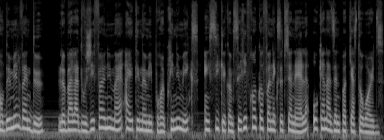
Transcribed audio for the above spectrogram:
En 2022, le balado J'ai fait un humain a été nommé pour un prix Numix ainsi que comme série francophone exceptionnelle au Canadian Podcast Awards.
